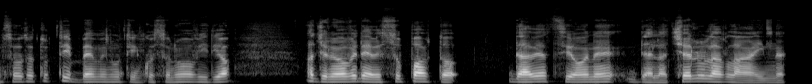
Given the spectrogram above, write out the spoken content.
un saluto a tutti, benvenuti in questo nuovo video. Oggi andiamo a vedere il supporto da reazione della Cellular Line.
